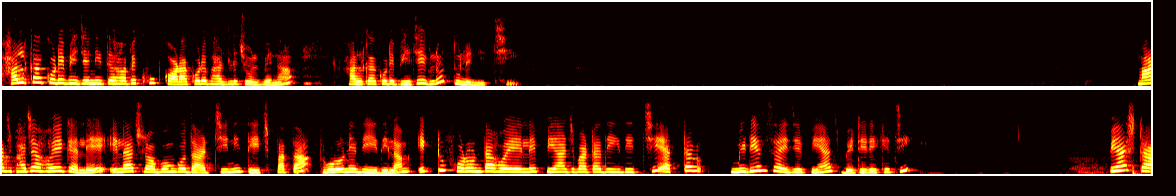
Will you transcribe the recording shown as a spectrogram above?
হালকা করে ভেজে নিতে হবে। খুব কড়া করে ভাজলে চলবে না। হালকা করে ভেজে এগুলো তুলে নিচ্ছি। মাছ ভাজা হয়ে গেলে এলাচ, লবঙ্গ, দারচিনি, তেজপাতা ফোড়নে দিয়ে দিলাম। একটু ফোড়নটা হয়ে এলে পেঁয়াজ বাটা দিয়ে দিচ্ছি। একটা মিডিয়াম সাইজের পেঁয়াজ বেটে রেখেছি। পেঁয়াজটা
